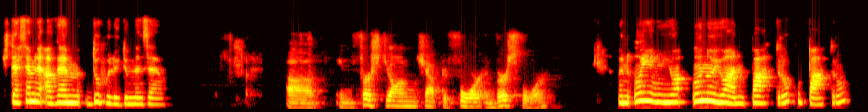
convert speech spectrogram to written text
Și de asemenea avem Duhul lui Dumnezeu. Uh, in 1 John chapter 4 and verse 4, În 1 Io- 1 Ioan 4 cu 4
